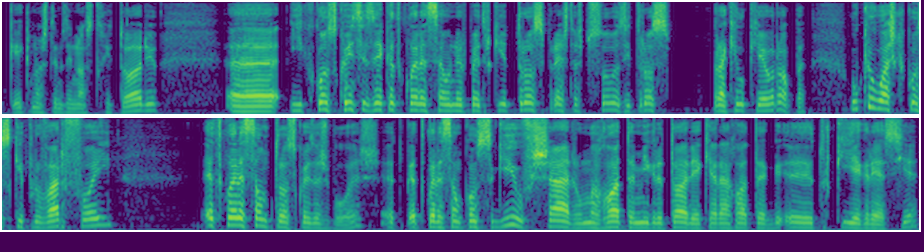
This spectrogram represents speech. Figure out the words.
que, é que nós temos em nosso território uh, e que consequências é que a Declaração União Europeia-Turquia trouxe para estas pessoas e trouxe para aquilo que é a Europa. O que eu acho que consegui provar foi a declaração trouxe coisas boas. A, declaração conseguiu fechar uma rota migratória que era a rota uh, Turquia-Grécia,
